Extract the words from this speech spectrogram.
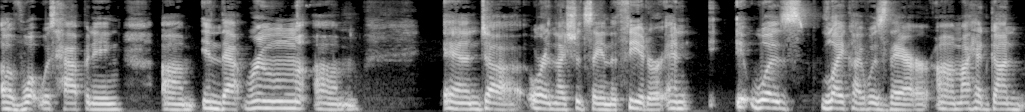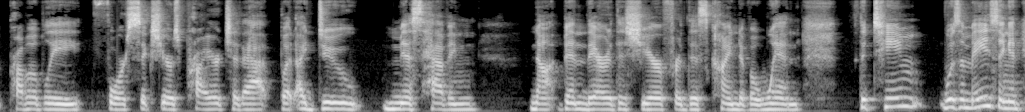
of what was happening um, in that room, um, and uh, or and I should say in the theater, and it was like I was there. Um, I had gone probably four, six years prior to that, but I do miss having not been there this year for this kind of a win. The team was amazing. And,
